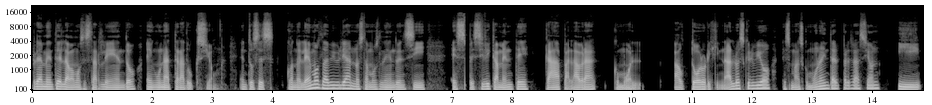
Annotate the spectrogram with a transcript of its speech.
realmente la vamos a estar leyendo en una traducción. Entonces, cuando leemos la Biblia no estamos leyendo en sí específicamente cada palabra como autor original lo escribió, es más como una interpretación y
